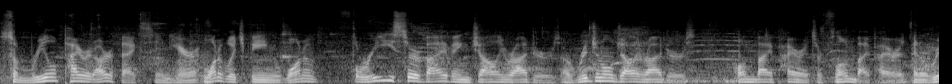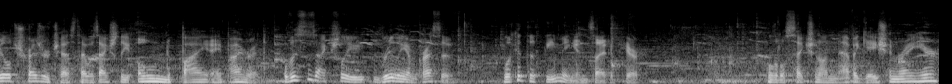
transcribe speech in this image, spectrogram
some real pirate artifacts in here, one of which being one of three surviving Jolly Rogers, original Jolly Rogers, owned by pirates or flown by pirates, and a real treasure chest that was actually owned by a pirate. Well, this is actually really impressive. Look at the theming inside of here a little section on navigation right here.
